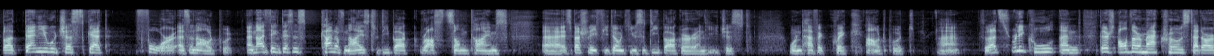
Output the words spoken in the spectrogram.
but then you would just get 4 as an output. And I think this is kind of nice to debug Rust sometimes, uh, especially if you don't use a debugger and you just to have a quick output. Uh, so that's really cool. And there's other macros that are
